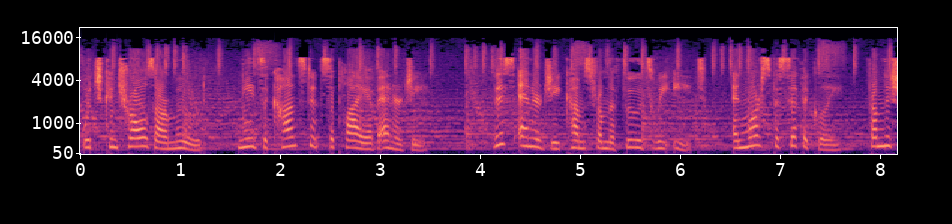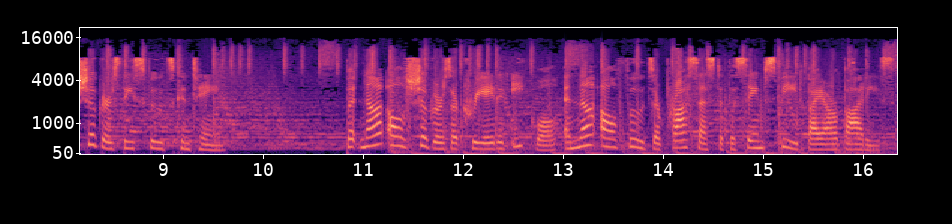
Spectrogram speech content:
which controls our mood, needs a constant supply of energy. This energy comes from the foods we eat, and more specifically, from the sugars these foods contain. But not all sugars are created equal and not all foods are processed at the same speed by our bodies,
